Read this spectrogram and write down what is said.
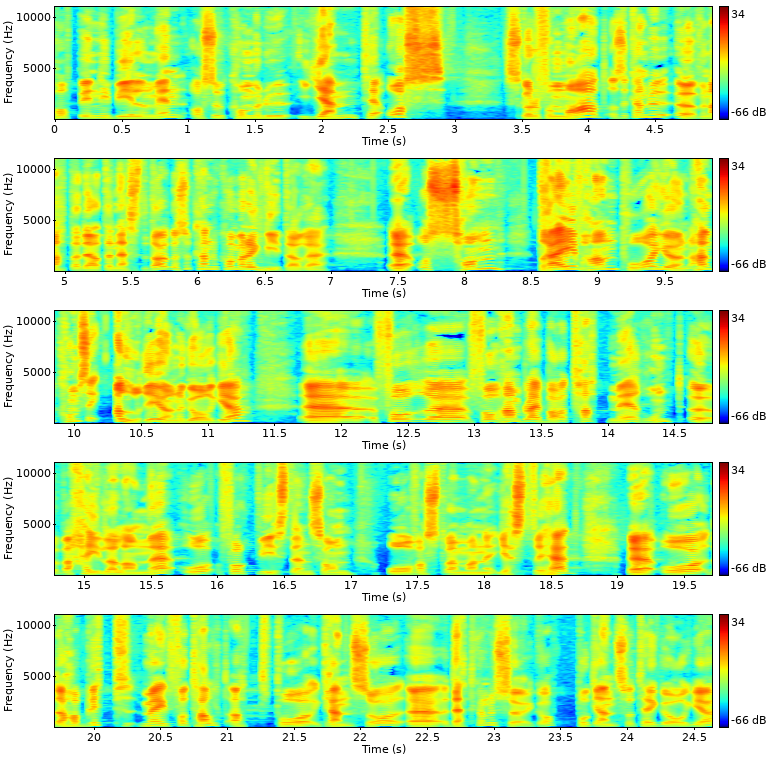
hopp inn i bilen min, og så kommer du hjem til oss skal du få mat, og så kan du overnatte der til neste dag, og så kan du komme deg videre. Eh, og sånn drev han på. Han kom seg aldri gjennom Georgia. Eh, for, eh, for, han ble bare tatt med rundt over hele landet, og folk viste en sånn overstrømmende gjestfrihet. Og det har blitt meg fortalt at på grensa Dette kan du søke opp. På grensa til Georgia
